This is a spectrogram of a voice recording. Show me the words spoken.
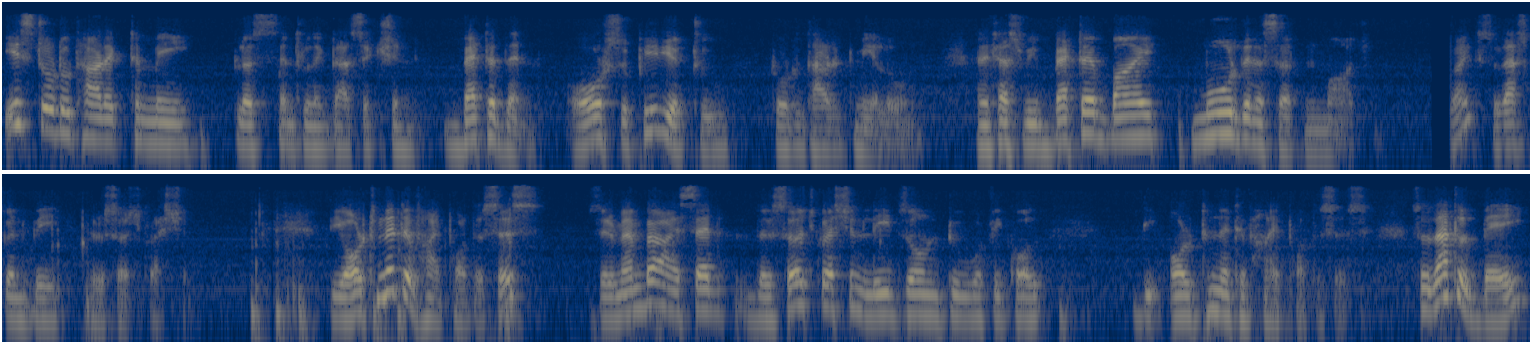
is total thyroidectomy plus central neck dissection better than or superior to total thyroidectomy alone? And it has to be better by more than a certain margin, right? So that's going to be the research question. The alternative hypothesis, so remember I said the research question leads on to what we call the alternative hypothesis. So that'll be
